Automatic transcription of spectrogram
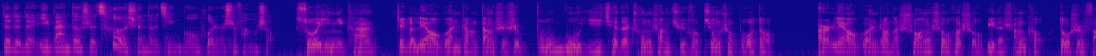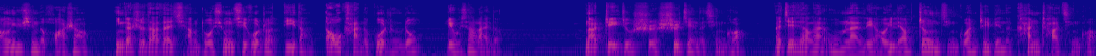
对对对，一般都是侧身的进攻或者是防守。所以你看，这个廖馆长当时是不顾一切的冲上去和凶手搏斗，而廖馆长的双手和手臂的伤口都是防御性的划伤，应该是他在抢夺凶器或者抵挡刀砍的过程中留下来的。那这就是尸检的情况。那接下来我们来聊一聊郑警官这边的勘查情况。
